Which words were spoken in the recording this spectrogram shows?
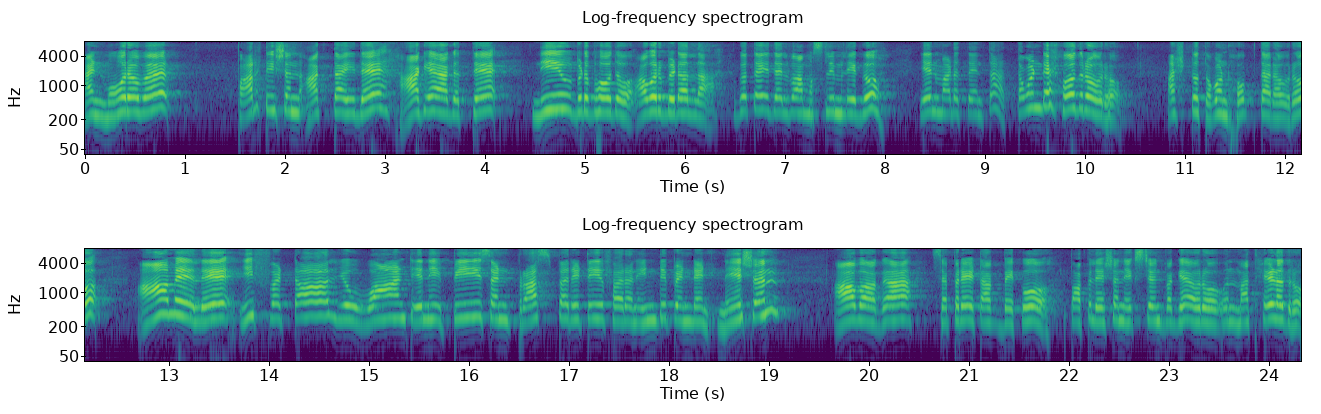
ಆ್ಯಂಡ್ ಮೋರ್ ಓವರ್ ಪಾರ್ಟಿಷನ್ ಆಗ್ತಾ ಇದೆ, ಹಾಗೇ ಆಗುತ್ತೆ. ನೀವು ಬಿಡ್ಬೋದು, ಅವರು ಬಿಡಲ್ಲ. ಗೊತ್ತೇ ಅಲ್ವಾ ಮುಸ್ಲಿಂ ಲೀಗು? ಏನು ಮಾಡುತ್ತೆ ಅಂತ? ತಗೊಂಡೇ ಹೋದರು ಅವರು. ಅಷ್ಟು ತೊಗೊಂಡು ಹೋಗ್ತಾರೆ ಅವರು. ಆಮೇಲೆ if at all you want any peace and prosperity for an independent nation ಆವಾಗ ಸೆಪರೇಟ್ ಆಗಬೇಕು. ಪಾಪ್ಯುಲೇಷನ್ ಎಕ್ಸ್ಚೇಂಜ್ ಬಗ್ಗೆ ಅವರು ಒಂದು ಮಾತು ಹೇಳಿದ್ರು.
